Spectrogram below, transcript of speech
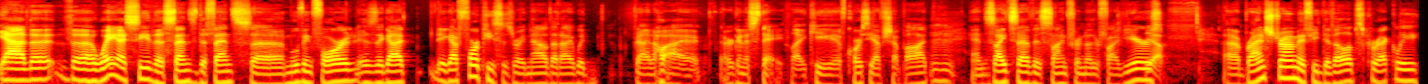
Yeah, the the way I see the Sens defense uh, moving forward is they got they got four pieces right now that I would that I are gonna stay. Like he, of course, you have Chabot Mm-hmm. and Zaitsev is signed for another five years. Yeah. Uh, Brännström, if he develops correctly,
